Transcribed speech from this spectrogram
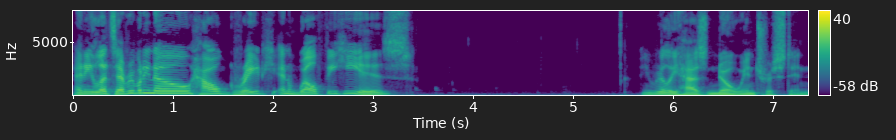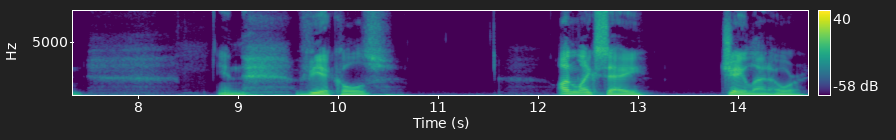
and he lets everybody know how great and wealthy he is. He really has no interest in in vehicles. Unlike, say, Jay Leno or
